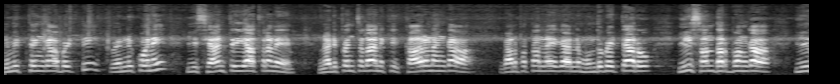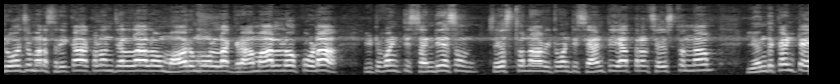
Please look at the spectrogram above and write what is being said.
నిమిత్తంగా పెట్టి వెన్నుకొని ఈ శాంతి యాత్రని నడిపించడానికి కారణంగా గణపతన్నయ్య గారిని ముందు పెట్టారు. ఈ సందర్భంగా ఈరోజు మన శ్రీకాకుళం జిల్లాలో మారుమూల గ్రామాల్లో కూడా ఇటువంటి సందేశం చేస్తున్నాం ఇటువంటి శాంతి యాత్రలు చేస్తున్నాం. ఎందుకంటే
